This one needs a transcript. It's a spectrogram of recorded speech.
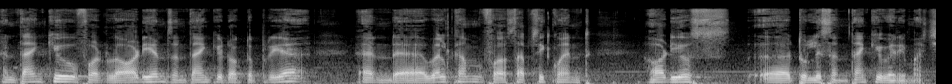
and thank you for the audience and thank you doctor Priya and welcome for subsequent audios to listen thank you very much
